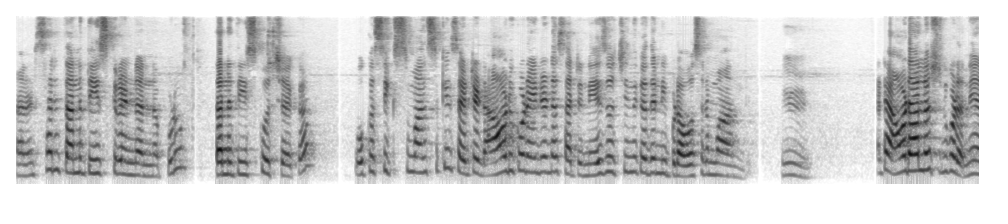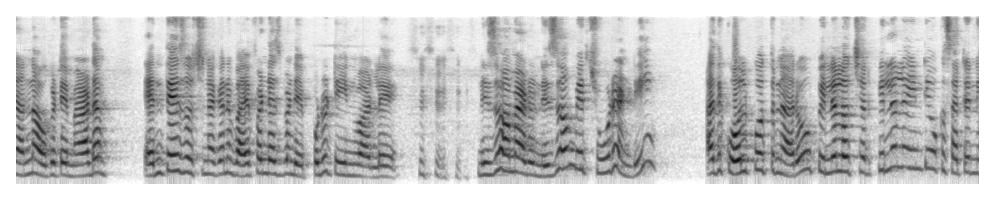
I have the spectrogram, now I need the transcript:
అని అంటే, సరే తను తీసుకురండి అన్నప్పుడు తను తీసుకొచ్చాక ఒక సిక్స్ మంత్స్కి సెటెడ్ ఆవిడ కూడా ఏంటంటే సర్టెన్ ఏజ్ వచ్చింది కదండి ఇప్పుడు అవసరమా అంది. అంటే ఆవిడ ఆలోచన కూడా నేను అన్నా ఒకటే మేడం ఎంత ఏజ్ వచ్చినా కానీ వైఫ్ అండ్ హస్బెండ్ ఎప్పుడు టీన్ వాళ్ళే. నిజమా మేడం నిజం మీరు చూడండి. అది కోల్పోతున్నారు పిల్లలు వచ్చారు. పిల్లలు ఏంటి? ఒక సర్టెన్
